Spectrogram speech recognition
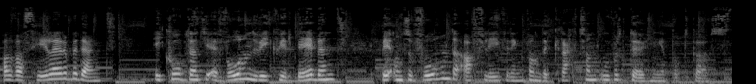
Alvast heel erg bedankt. Ik hoop dat je er volgende week weer bij bent bij onze volgende aflevering van de Kracht van Overtuigingen podcast.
